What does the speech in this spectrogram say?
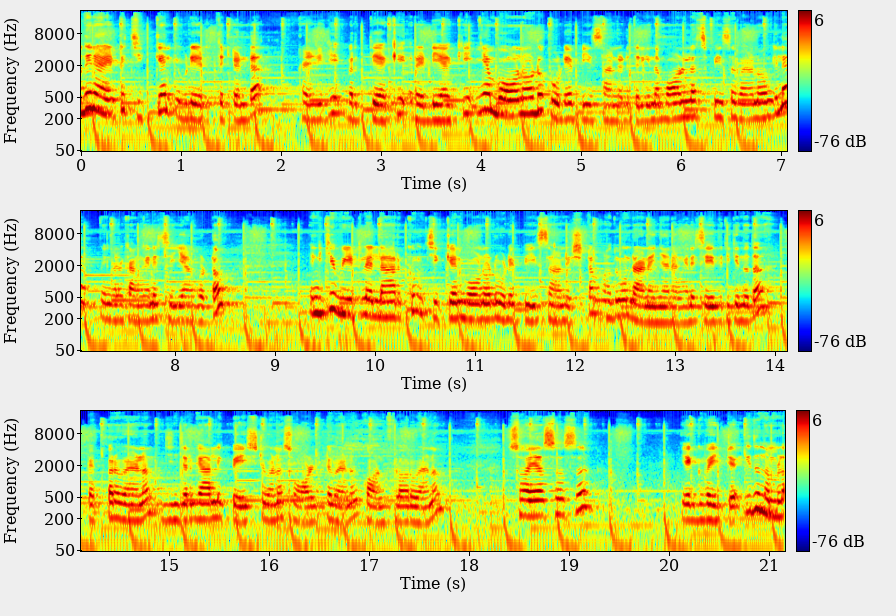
അതിനായിട്ട് ചിക്കൻ ഇവിടെ എടുത്തിട്ടുണ്ട്. കഴുകി വൃത്തിയാക്കി റെഡിയാക്കി. ഞാൻ ബോണോട് കൂടിയ പീസാണ് എടുത്തിരിക്കുന്നത്. ബോൺലെസ് പീസ് വേണമെങ്കിൽ നിങ്ങൾക്ക് അങ്ങനെ ചെയ്യാൻ കേട്ടോ. എനിക്ക് വീട്ടിലെല്ലാവർക്കും ചിക്കൻ ബോണോട് കൂടിയ പീസാണ് ഇഷ്ടം. അതുകൊണ്ടാണ് ഞാൻ അങ്ങനെ ചെയ്തിരിക്കുന്നത്. പെപ്പർ വേണം ജിഞ്ചർ ഗാർലിക് പേസ്റ്റ് വേണം സോൾട്ട് വേണം കോൺഫ്ലോർ വേണം സോയാ സോസ് എഗ് വൈറ്റ് ഇത് നമ്മൾ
